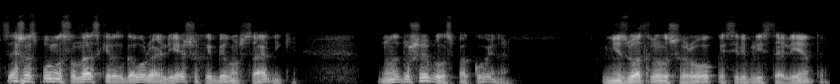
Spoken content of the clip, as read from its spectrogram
Саша вспомнил солдатские разговоры о лешах и белом всаднике, но на душе было спокойно. Внизу открылась широкая серебристая лента,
